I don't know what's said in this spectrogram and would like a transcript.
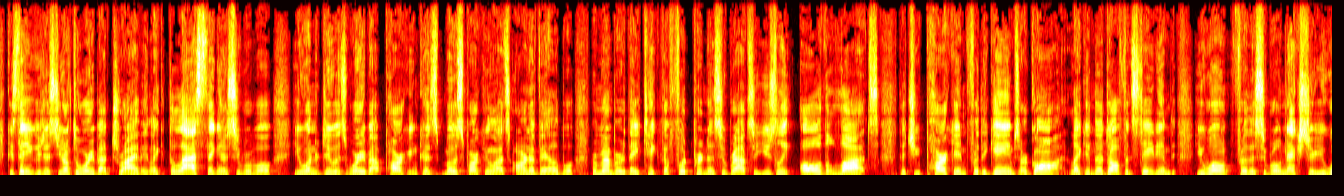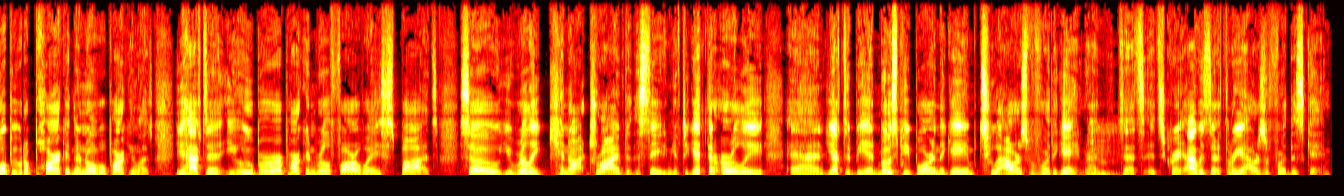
because then you can just you don't have to worry about driving. Like the last thing in a Super Bowl you want to do is worry about parking because most parking lots aren't available. Remember, they take the footprint of the Super out, so usually all the lots that you park in for the games are gone. Like in the mm-hmm. Dolphin Stadium, you won't for the Super Bowl next year. You won't be able to park in their normal parking lots. You have to Uber or park in real far away spots. So you really cannot drive to the stadium. You have to get there early, and you have to be in. Most people are in the game two hours before the game. And That's it's crazy. I was there three hours before this game,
